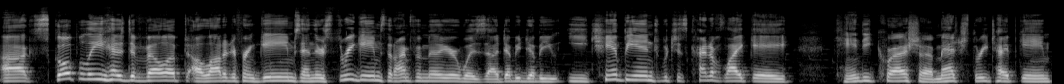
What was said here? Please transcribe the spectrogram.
uh, Scopely has developed a lot of different games, and there's three games that I'm familiar was uh, WWE Champions, which is kind of like a Candy Crush, a match three type game.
